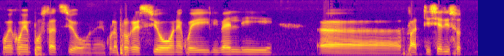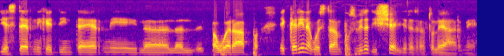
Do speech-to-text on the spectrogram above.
come, come impostazione, quella progressione, quei livelli Uh, fatti sia di, so- di, esterni che di interni, il, il, il, power up. È carina questa possibilità di scegliere tra l'altro le armi,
